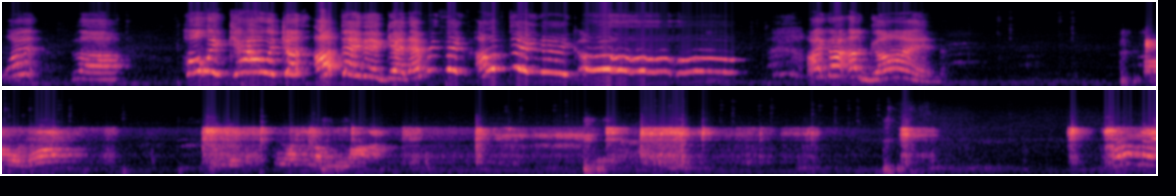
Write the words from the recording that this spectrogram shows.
What the? Holy cow! It just updated again. Everything's updating. Oh, I got a gun. Oh, that's explain a lot. Help me!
